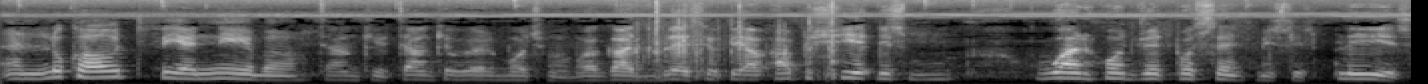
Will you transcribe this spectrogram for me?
and look out for your neighbor. Thank you. Thank you very much, ma'am. Well, God bless you. I appreciate this 100%, Mrs. Please.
